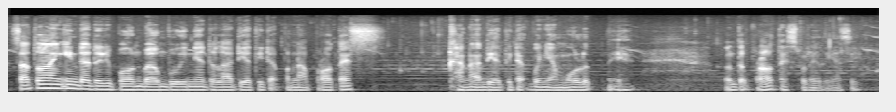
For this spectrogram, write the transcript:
satu yang indah dari pohon bambu ini adalah dia tidak pernah protes karena dia tidak punya mulut ya. Untuk protes berarti kasih.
